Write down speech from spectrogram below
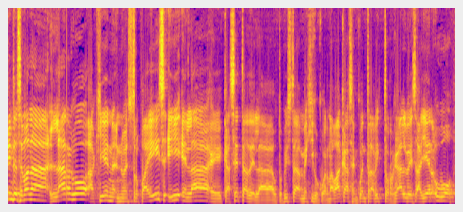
Fin de semana largo aquí en nuestro país y en la eh, caseta de la autopista México-Cuernavaca se encuentra Víctor Galvez. Ayer hubo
